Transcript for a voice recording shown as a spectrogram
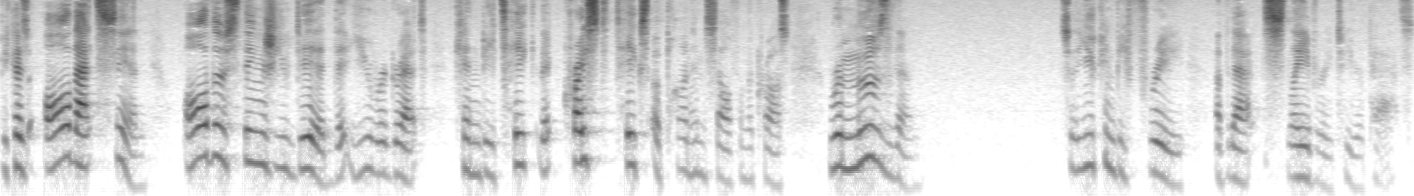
Because all that sin, all those things you did that you regret, can be take that Christ takes upon himself on the cross, removes them so that you can be free of that slavery to your past.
